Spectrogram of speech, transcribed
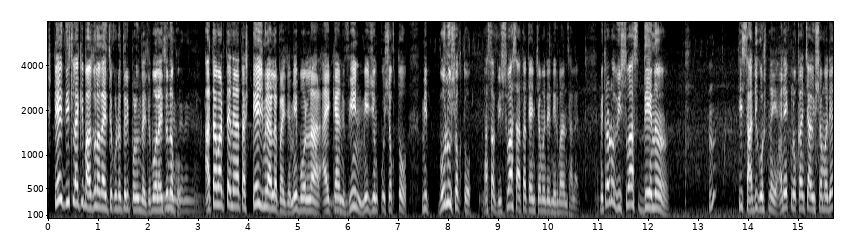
स्टेज दिसला की बाजूला जायचं कुठेतरी पळून जायचं बोलायचं नको. आता वाटतंय ना आता स्टेज मिळालं पाहिजे. मी बोलणार आय कॅन विन मी जिंकू शकतो मी बोलू शकतो असा विश्वास आता त्यांच्यामध्ये निर्माण झालाय. मित्रांनो विश्वास देणं हं? साधी गोष्ट नाही. अनेक लोकांच्या आयुष्यामध्ये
